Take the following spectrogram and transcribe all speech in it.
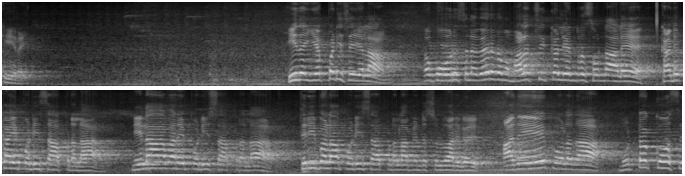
கீரை. இதை எப்படி செய்யலாம்? அப்போ ஒரு சில பேர் நம்ம மலச்சிக்கல் என்று சொன்னாலே கடுக்காய் பொடி சாப்பிடலாம் நிலாவரை பொடி சாப்பிடலாம் திரிபலா பொடி சாப்பிடலாம் என்று சொல்வார்கள். அதே போலதான் முட்டைக்கோசு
